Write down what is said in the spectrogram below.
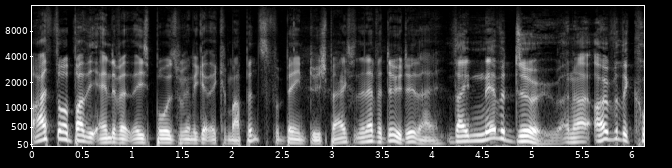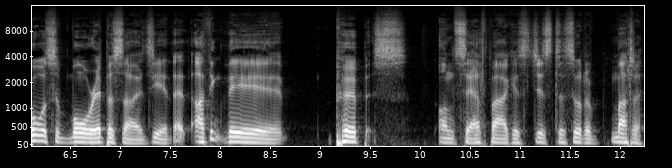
I thought by the end of it, these boys were going to get their comeuppance for being douchebags, but they never do, do they? They never do, and I, over the course of more episodes, yeah, that I think their purpose on South Park is just to sort of mutter,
